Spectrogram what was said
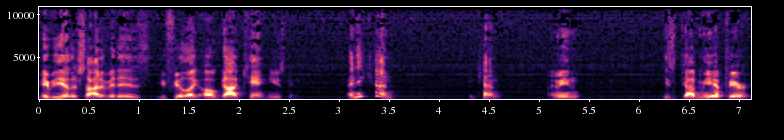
Maybe the other side of it is you feel like, oh, God can't use me. And He can. He can. I mean, He's got me up here.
